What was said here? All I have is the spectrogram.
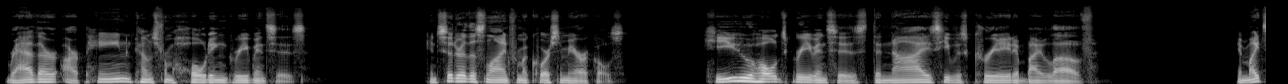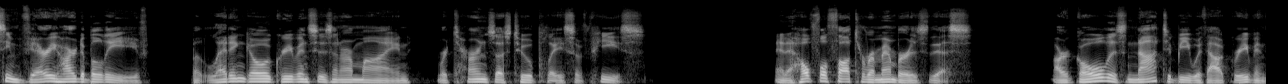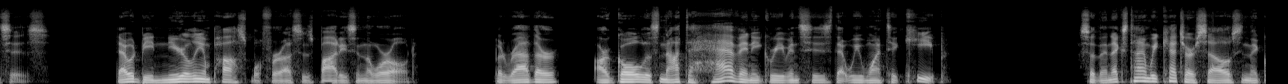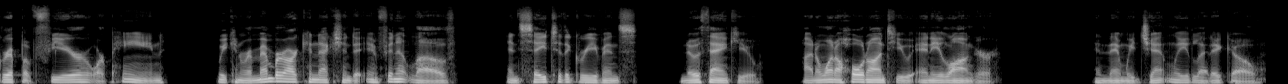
Rather, our pain comes from holding grievances. Consider this line from A Course in Miracles He who holds grievances denies he was created by love. It might seem very hard to believe, but letting go of grievances in our mind returns us to a place of peace. And a helpful thought to remember is this our goal is not to be without grievances. That would be nearly impossible for us as bodies in the world. But rather, our goal is not to have any grievances that we want to keep. So the next time we catch ourselves in the grip of fear or pain, we can remember our connection to infinite love and say to the grievance, No, thank you. I don't want to hold on to you any longer and then we gently let it go.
